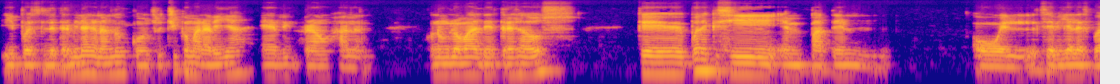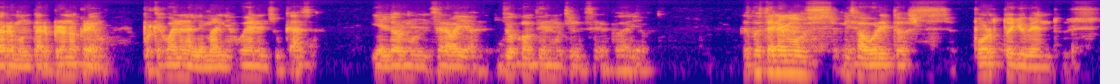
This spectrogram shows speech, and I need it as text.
y pues le termina ganando con su chico maravilla, Erling Brown Haaland, con un global de 3 a 2, que puede que sí empaten o el Sevilla les pueda remontar, pero no creo, porque juegan en Alemania, juegan en su casa y el Dortmund se la va a llevar. Yo confío mucho en que se le pueda llevar. Después tenemos mis favoritos, Porto Juventus.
